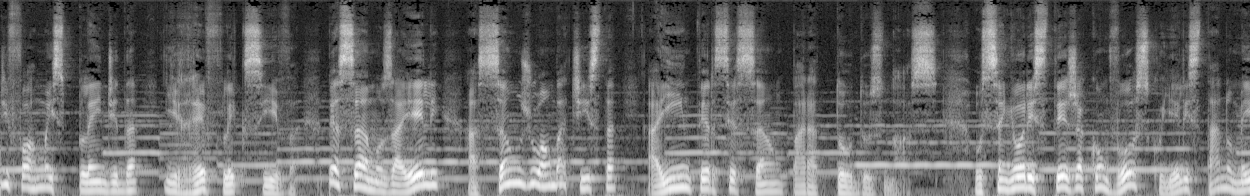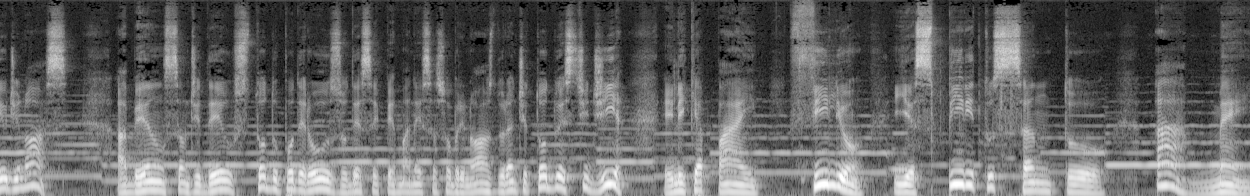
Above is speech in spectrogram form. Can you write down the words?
de forma esplêndida e reflexiva. Peçamos a Ele, a São João Batista, a intercessão para todos nós. O Senhor esteja convosco e Ele está no meio de nós. A bênção de Deus Todo-Poderoso desça e permaneça sobre nós durante todo este dia. Ele que é Pai, Filho e Espírito Santo. Amém.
